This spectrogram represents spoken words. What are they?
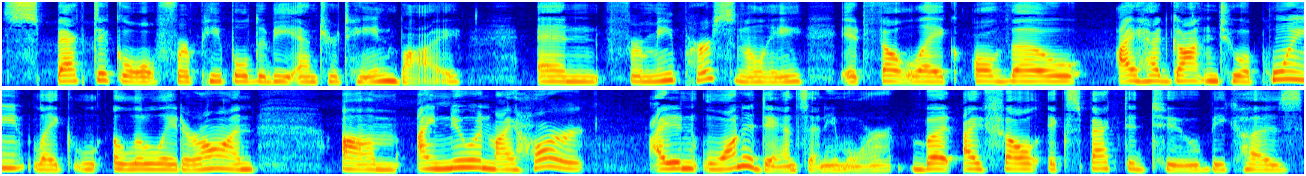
spectacle for people to be entertained by. And for me personally, it felt like although I had gotten to a point like a little later on, um, I knew in my heart I didn't want to dance anymore, but I felt expected to because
